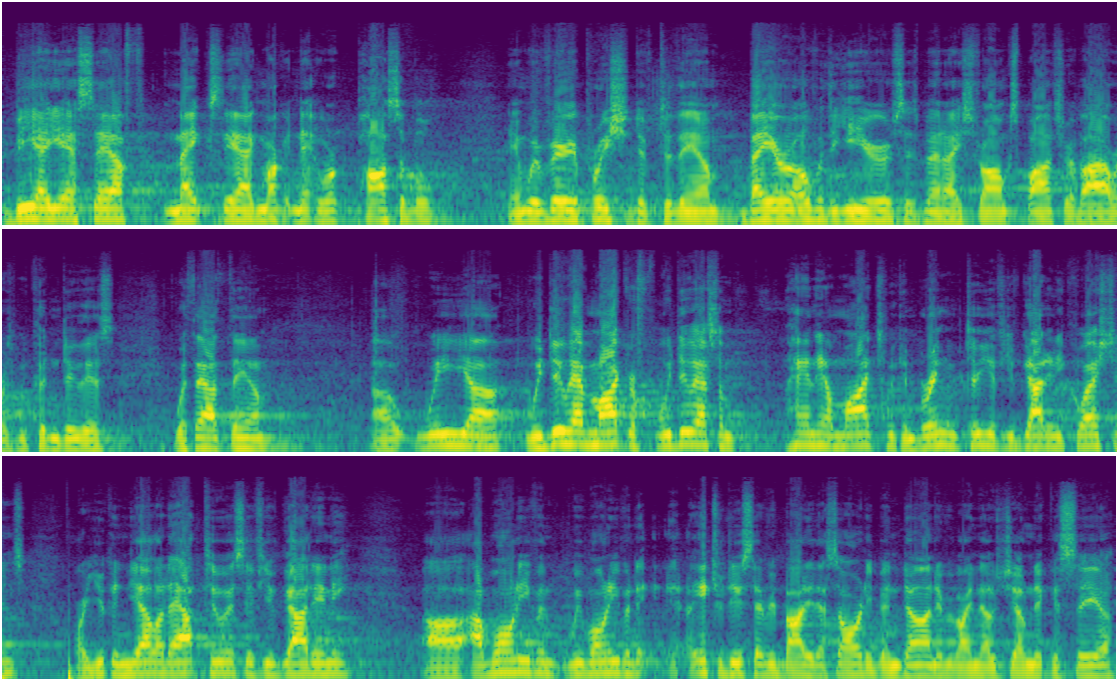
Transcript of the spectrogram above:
BASF makes the Ag Market Network possible, and we're very appreciative to them. Bayer, over the years, has been a strong sponsor of ours. We couldn't do this without them. Uh, we, uh, we do have micro, we do have some handheld mics. We can bring them to you if you've got any questions, or you can yell it out to us if you've got any. Uh, I won't even, we won't even introduce everybody. That's already been done. Everybody knows Joe Nicosia.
